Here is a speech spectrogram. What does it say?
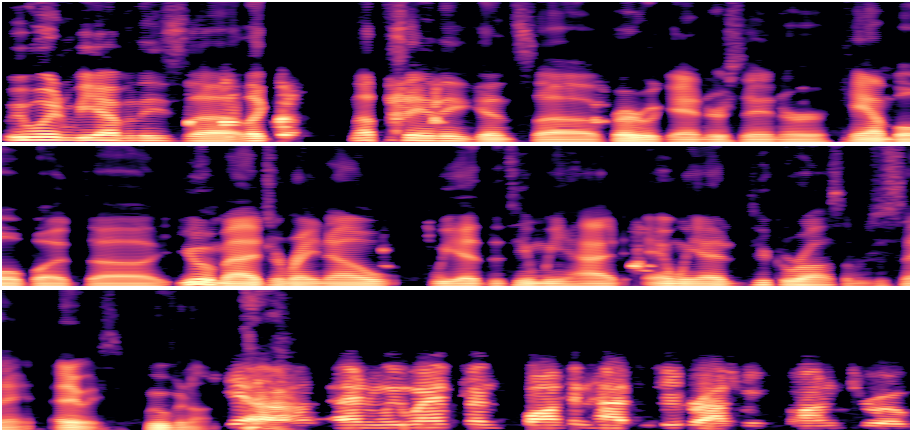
We wouldn't be having these uh, like not to say anything against uh, Frederik Andersen or Campbell, but uh, you imagine right now we had the team we had and we had Tuukka Ross. I'm just saying. Anyways, moving on. Yeah, and we went since Boston had Tuukka Rask. We've gone through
